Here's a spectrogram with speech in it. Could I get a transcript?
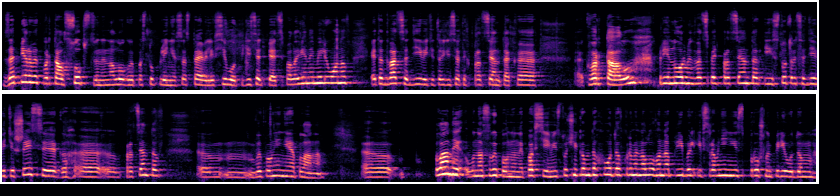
За первый квартал собственные налоговые поступления составили всего 55,5 миллионов, это 29,3% к э, кварталу при норме 25% и 139,6% э, процентов э, м, выполнения плана. Э, Планы у нас выполнены по всем источникам доходов, кроме налога на прибыль, и в сравнении с прошлым периодом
